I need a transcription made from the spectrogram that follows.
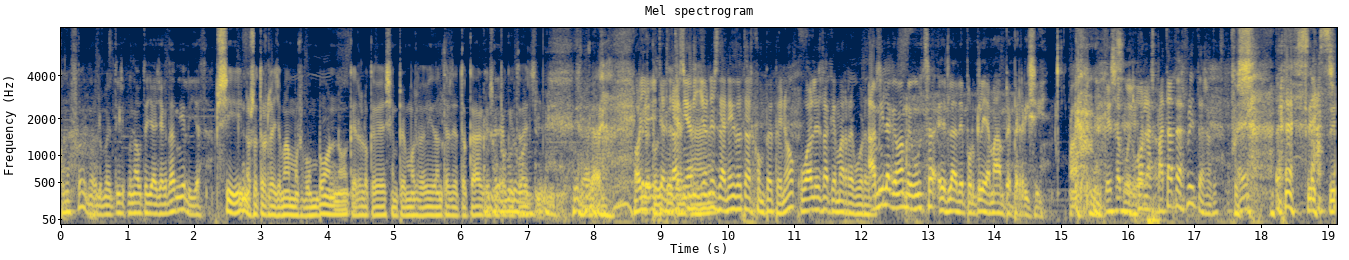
¿Cómo fue? Lo metís con una botella de Jack Daniel y ya está. Sí, nosotros le llamamos bombón, ¿no? que era lo que siempre hemos bebido antes de tocar, que es un poquito de... Oye, y tendrás millones de anécdotas con Pepe, ¿no? ¿Cuál es la que más recuerdas? A mí la que más me gusta es la de por qué le llamaban Pepe Risi. Ah, Esa es muy ¿Por las patatas fritas o qué? Pues sí, Sí,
